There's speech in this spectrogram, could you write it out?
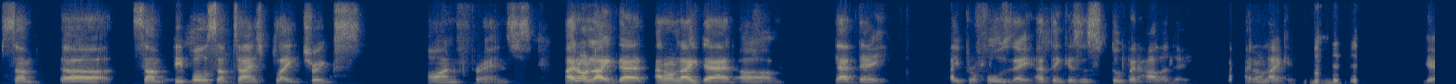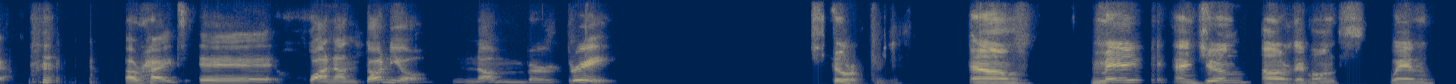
Some uh some people sometimes play tricks on friends. I don't like that. I don't like that um that day. April Fool's Day. I think it's a stupid holiday. I don't like it. yeah. All right. Uh, Juan Antonio, number three. Sure. Um, May and June are the months when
